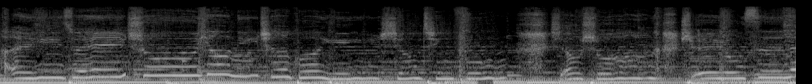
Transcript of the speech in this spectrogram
还忆最初有你扯过衣袖轻拂，笑说似泪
